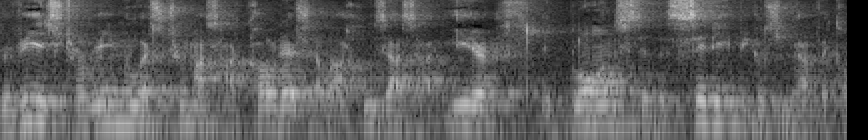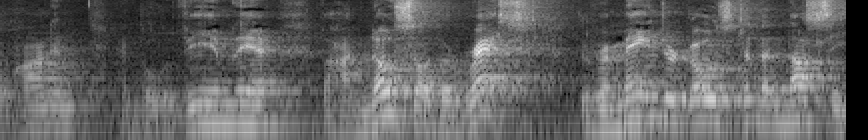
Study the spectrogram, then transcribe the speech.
Revi'is Tarimu as Trumas HaKodesh Elahuzas Ha'ir. It belongs to the city because you have the Kohanim and the Levium there. The Hanosa, the rest, the remainder goes to the Nasi.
